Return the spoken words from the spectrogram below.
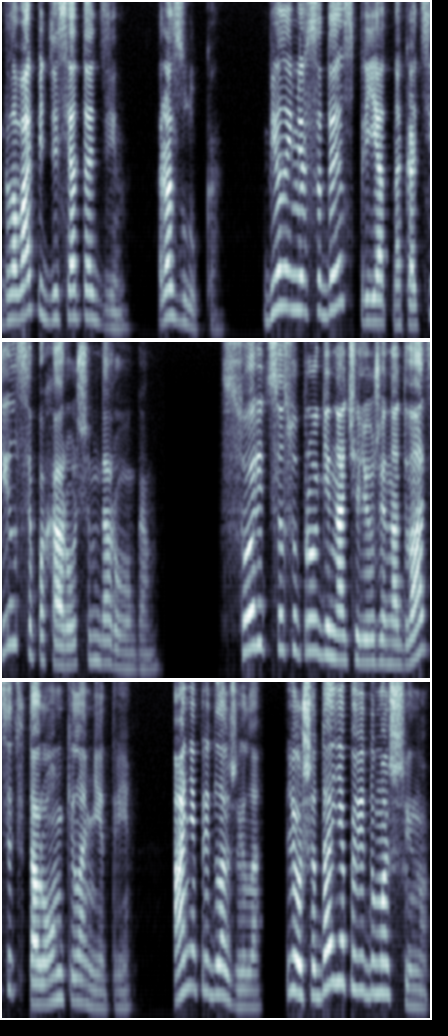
Глава 51. Разлука. Белый Мерседес приятно катился по хорошим дорогам. Ссориться супруги начали уже на 22-м километре. Аня предложила. «Леша, дай я поведу машину,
